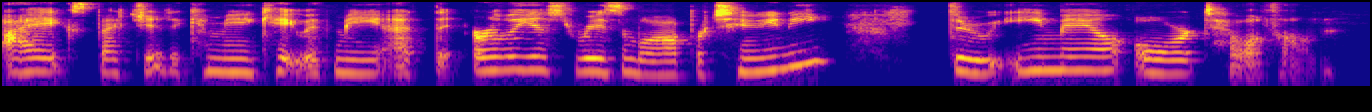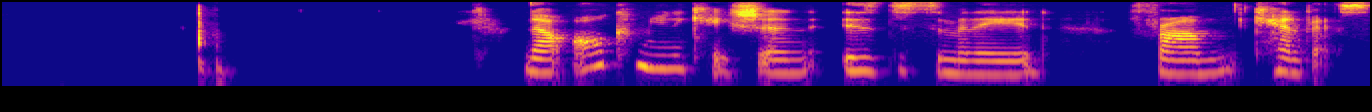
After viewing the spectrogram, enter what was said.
I expect you to communicate with me at the earliest reasonable opportunity through email or telephone. Now, all communication is disseminated from Canvas.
